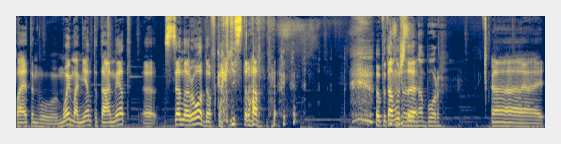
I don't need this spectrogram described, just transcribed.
поэтому мой момент это Аннет, э, сцена родов, как ни странно. Потому что... Набор. Э,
